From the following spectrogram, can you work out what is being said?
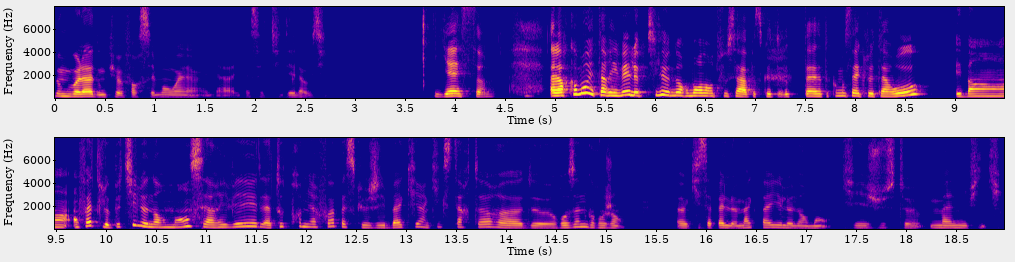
donc voilà, donc forcément, ouais, il y, y a cette idée-là aussi. Yes. Alors, comment est arrivé le petit Lenormand dans tout ça? Parce que tu as commencé avec le tarot. Eh ben, en fait, le petit Lenormand, c'est arrivé la toute première fois parce que j'ai backé un Kickstarter de Rosen Grosjean. qui s'appelle le Magpie et le Normand, qui est juste magnifique.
